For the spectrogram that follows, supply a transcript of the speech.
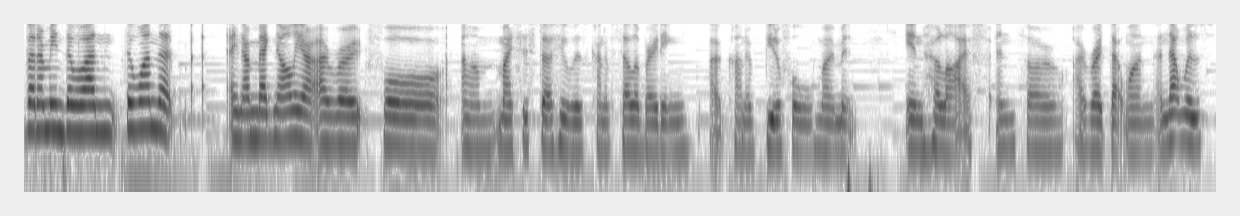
but I mean, the one, the one that, you know, Magnolia, I wrote for um, my sister who was kind of celebrating a kind of beautiful moment in her life, and so I wrote that one, and that was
